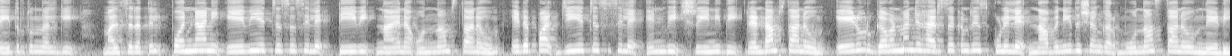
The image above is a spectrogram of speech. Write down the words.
നേതൃത്വം നൽകി. മത്സരത്തിൽ Ponnani A V H S S T V Nayana ഒന്നാം സ്ഥാനവും Edappal G H S S N V Sreenidhi രണ്ടാം സ്ഥാനവും ഏഴൂർ ഗവൺമെന്റ് ഹയർ സെക്കൻഡറി സ്കൂളിലെ നവനീത് ശങ്കർ മൂന്നാം സ്ഥാനവും നേടി.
